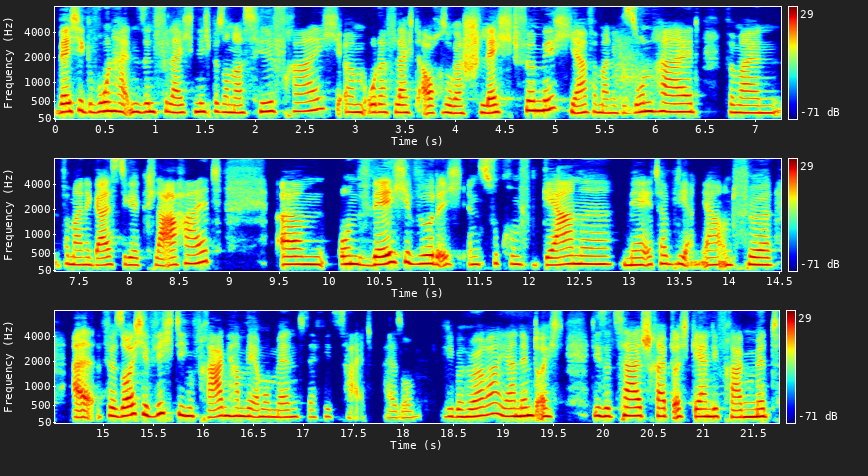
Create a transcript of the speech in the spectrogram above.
Welche Gewohnheiten sind vielleicht nicht besonders hilfreich ähm, oder vielleicht auch sogar schlecht für mich, ja, für meine Gesundheit, für mein, für meine geistige Klarheit ähm, und welche würde ich in Zukunft gerne mehr etablieren, ja, und für äh, für solche wichtigen Fragen haben wir im Moment sehr viel Zeit. Also liebe Hörer, ja, nehmt euch diese Zeit, schreibt euch gern die Fragen mit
